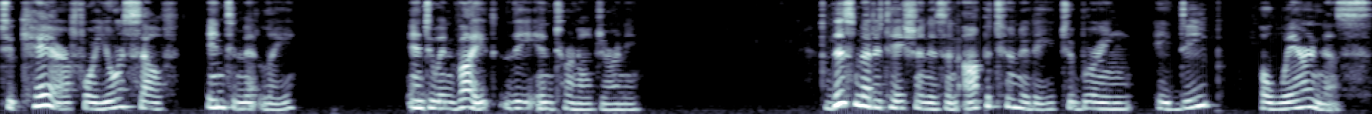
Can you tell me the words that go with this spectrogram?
to care for yourself intimately, and to invite the internal journey. This meditation is an opportunity to bring a deep awareness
